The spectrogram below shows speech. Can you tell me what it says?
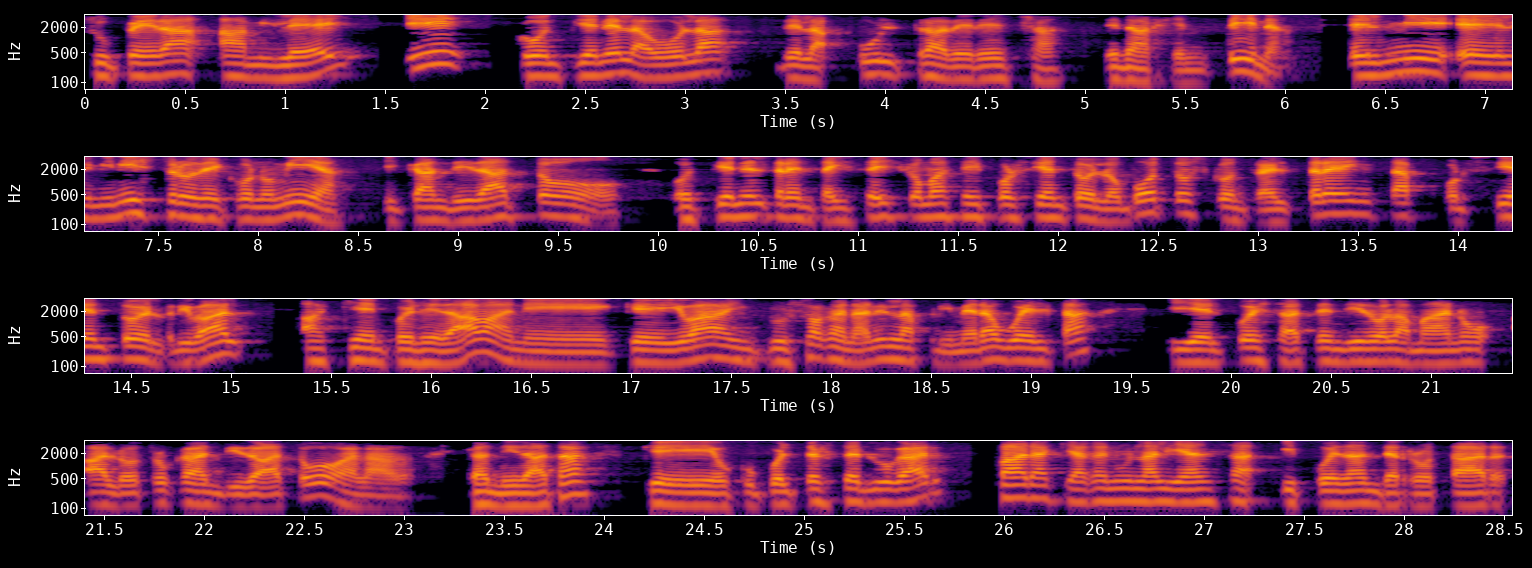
supera a Milei y contiene la ola de la ultraderecha en Argentina. El, el ministro de Economía y candidato obtiene el 36,6% de los votos contra el 30% del rival a quien pues le daban eh, que iba incluso a ganar en la primera vuelta y él pues ha tendido la mano al otro candidato, a la candidata que ocupó el tercer lugar para que hagan una alianza y puedan derrotar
